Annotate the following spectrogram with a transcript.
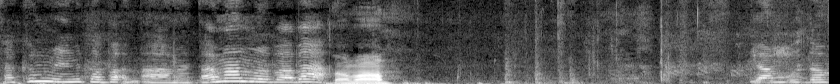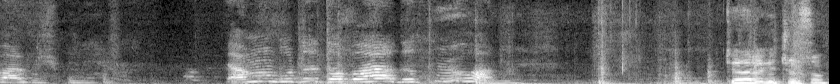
Sakın beni kapatma ama tamam mı baba? Tamam. Ben burada varmış bile. Ama burada da bayağı da pırı varmış. Kenara geçiyorsun.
